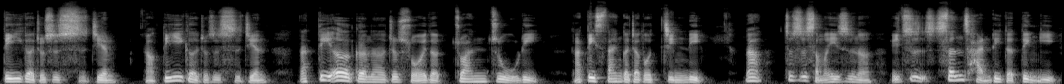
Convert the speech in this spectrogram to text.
第一个就是时间啊，第一个就是时间。那第二个呢，就所谓的专注力。那第三个叫做精力。那这是什么意思呢？也是生产力的定义。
